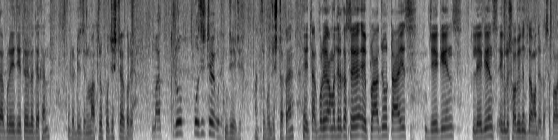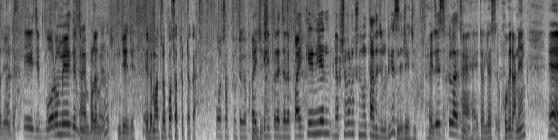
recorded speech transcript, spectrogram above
তারপরে এই যে এটা হলো দেখেন এটা ডিজাইন মাত্র পঁচিশ টাকা করে। মাত্র পঁচিশ টাকা করে। জি জি, মাত্র পঁচিশ টাকা তারপরে আমাদের কাছে প্লাজো, টাইস, জেগিন্স লেগিংস এগুলো সবই কিন্তু আমাদের কাছে পাওয়া যায় এই এই যে বড় মেয়েদের জন্য হ্যাঁ বড় মেয়েদের। জি জি। এটা মাত্র পঁচাত্তর টাকা। পঁচাত্তর টাকা পাইকারি প্রায় যারা পাইকারি নিয়ে ব্যবসা করবেন শুধুমাত্র তাদের জন্য ঠিক আছে? জি জি। লেস প্লাজো হ্যাঁ হ্যাঁ এটা লেস খুবই রানিং হ্যাঁ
